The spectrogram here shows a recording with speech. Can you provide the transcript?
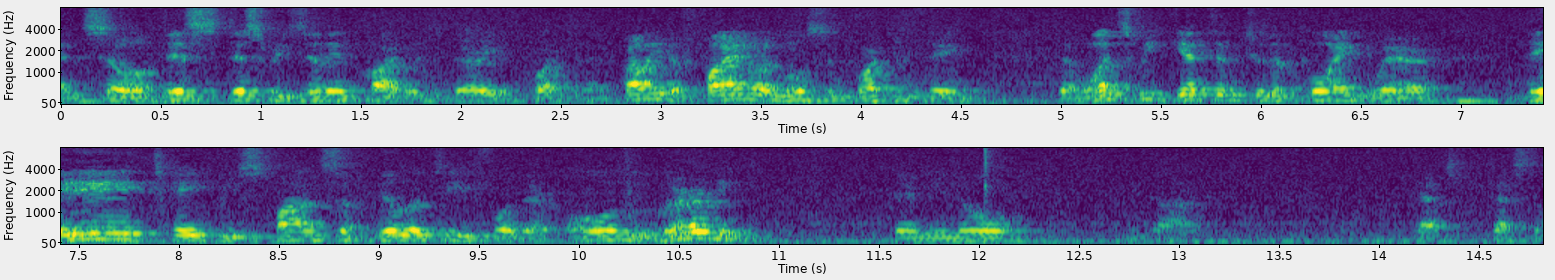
And so this, this resilient part is very important. And probably the final and most important thing, that once we get them to the point where they take responsibility for their own learning, then you know you got it. That's, that's, the,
